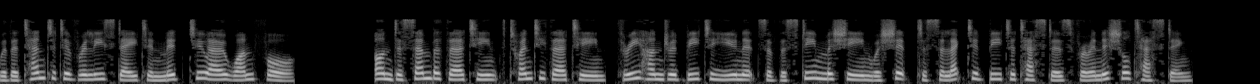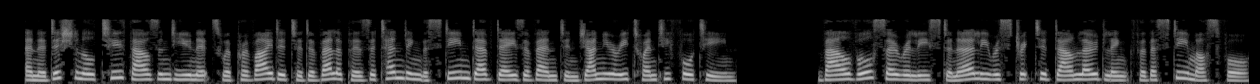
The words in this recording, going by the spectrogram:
with a tentative release date in mid-2014. On December 13, 2013, 300 beta units of the Steam machine were shipped to selected beta testers for initial testing. An additional 2,000 units were provided to developers attending the Steam Dev Days event in January 2014. Valve also released an early restricted download link for the SteamOS for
